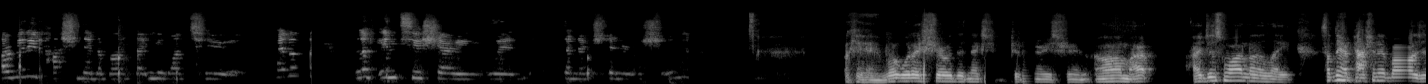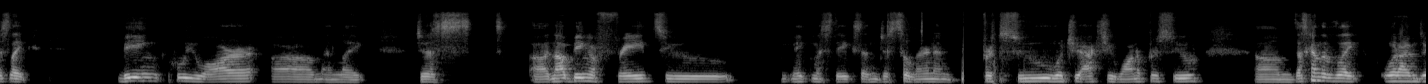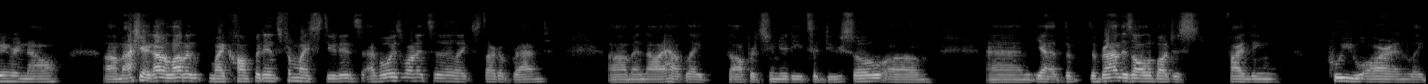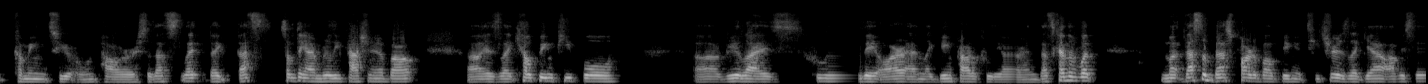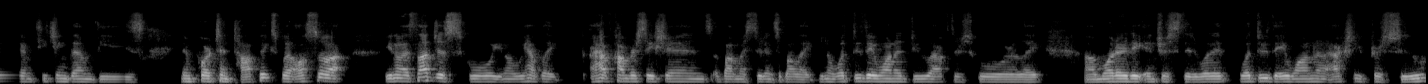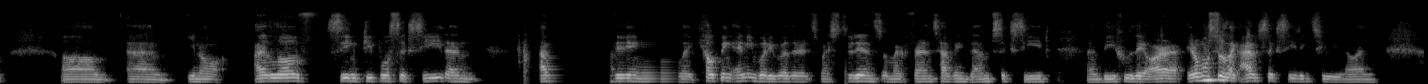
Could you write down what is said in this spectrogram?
are really passionate about that you want to kind of look into sharing with the next generation? Okay, what would I share with the next generation? Um, I I just want to like something I'm passionate about is just like being who you are, um, and like just uh, not being afraid to make mistakes and just to learn and pursue what you actually want to pursue. Um, that's kind of like what I'm doing right now. Um, actually, I got a lot of my confidence from my students. I've always wanted to like start a brand, um, and now I have like the opportunity to do so. And yeah, the, the brand is all about just finding who you are and like coming to your own power. So that's like like that's something I'm really passionate about. Uh, is like helping people uh, realize who they are and like being proud of who they are. And that's kind of what that's the best part about being a teacher is like yeah obviously i'm teaching them these important topics but also you know it's not just school you know we have like i have conversations about my students about like you know what do they want to do after school or like um, what are they interested what it, what do they want to actually pursue? Um, and you know i love seeing people succeed and having like helping anybody whether it's my students or my friends having them succeed and be who they are. It almost feels like i'm succeeding too you know and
